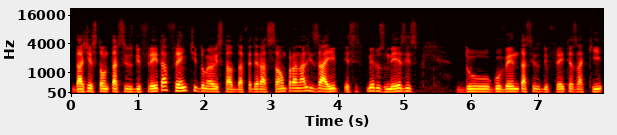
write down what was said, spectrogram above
da gestão de Tarcísio de Freitas à frente do maior estado da federação para analisar aí esses primeiros meses do governo Tarcísio de Freitas aqui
